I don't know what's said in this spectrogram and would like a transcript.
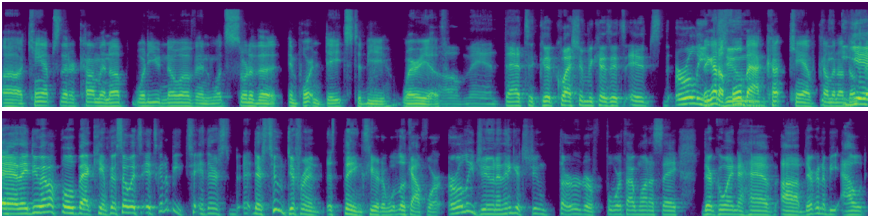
uh, camps that are coming up? What do you know of, and what's sort of the important dates to be wary of? Oh man, that's a good question because it's it's early. They got a June. fullback camp coming up. yeah, they? they? do have a fullback camp. So it's it's going to be t- there's there's two different uh, things here to look out for. Early June, I think it's June third or fourth. I want to say they're going to have um, they're going to be out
